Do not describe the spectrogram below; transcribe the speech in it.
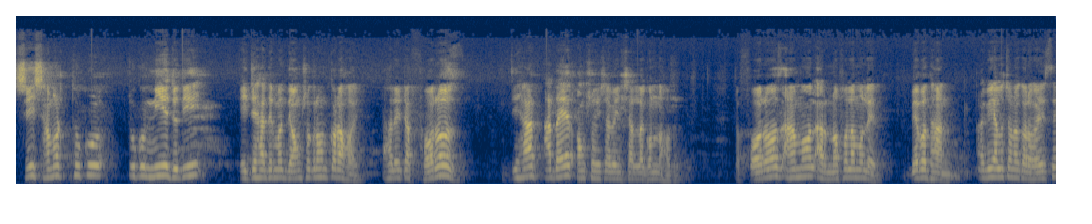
সেই সামর্থ্যটুকু নিয়ে যদি এই জেহাদের মধ্যে অংশগ্রহণ করা হয়, তাহলে এটা ফরজ জিহাদ আদায়ের অংশ হিসাবে ইনশাল্লাহ গণ্য হবে। তো ফরজ আমল আর নফল আমলের ব্যবধান, আগেই আলোচনা করা হয়েছে,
